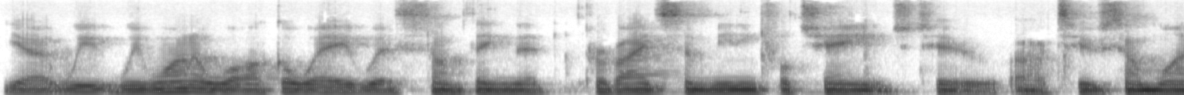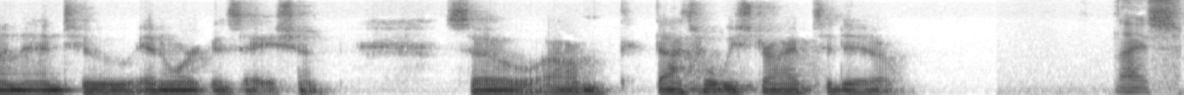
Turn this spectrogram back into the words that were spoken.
yeah, we, we want to walk away with something that provides some meaningful change to uh, to someone and to an organization. So um, that's what we strive to do. Nice.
